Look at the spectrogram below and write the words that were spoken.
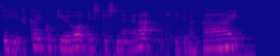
ぜひ深い呼吸を意識しながらお聴きください。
